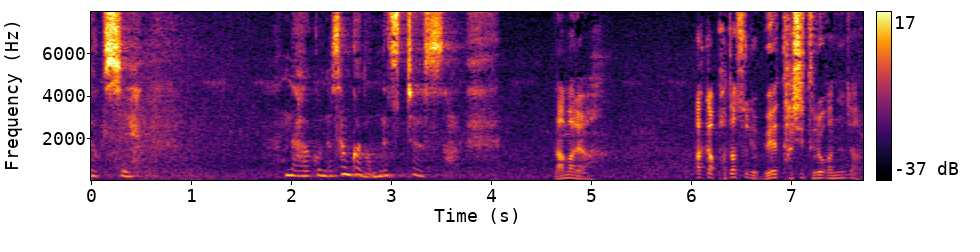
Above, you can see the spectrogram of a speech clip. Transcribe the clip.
역시 나하고는 상관없는 숫자였어. 나 말야 아까 바닷속에 왜 다시 들어갔는지 알아?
